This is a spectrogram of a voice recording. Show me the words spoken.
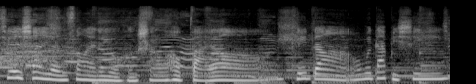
谢谢善缘送来的永恒沙漏，好白啊，可以的，么么哒比心。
